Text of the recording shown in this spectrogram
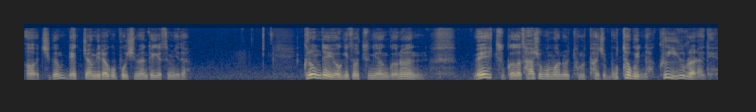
어, 지금 맥점이라고 보시면 되겠습니다. 그런데 여기서 중요한 거는 왜 주가가 45만 원을 돌파하지 못하고 있나 그 이유를 알아야 돼요.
